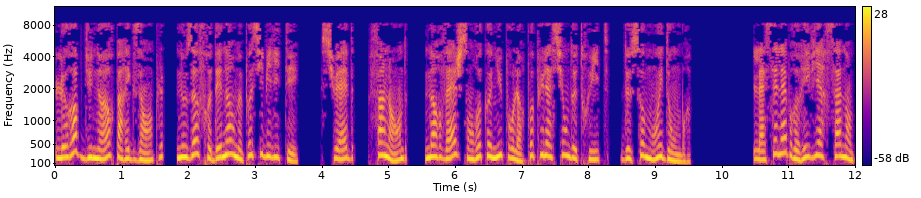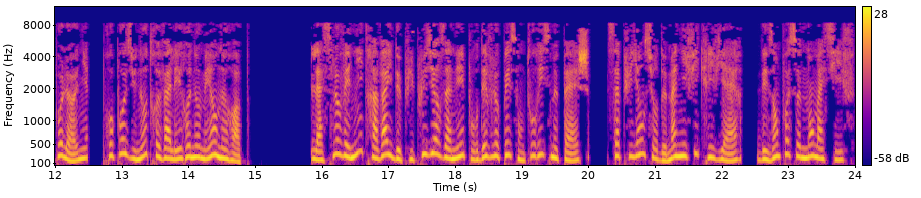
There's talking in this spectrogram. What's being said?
L'Europe du Nord par exemple, nous offre d'énormes possibilités. Suède, Finlande, Norvège sont reconnus pour leur population de truites, de saumons et d'ombres. La célèbre rivière San en Pologne, propose une autre vallée renommée en Europe. La Slovénie travaille depuis plusieurs années pour développer son tourisme pêche, s'appuyant sur de magnifiques rivières, des empoisonnements massifs,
